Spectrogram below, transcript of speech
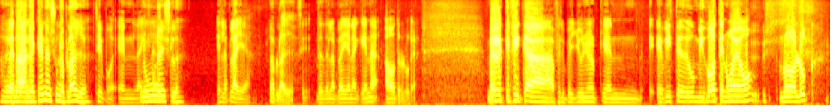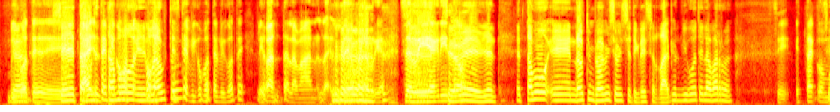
Ana- está- Anaquena es una playa, Sí, pues en la no isla. una isla. Es la playa, La playa. sí, desde la playa Anaquena a otro lugar. Me rectifica Felipe Junior que en- eh, viste de un bigote nuevo, nuevo look, bigote de... Sí, estamos- Steffi, ¿cómo está, en el auto. Steffi, ¿cómo está el bigote? Levanta la mano, la- el dedo para arriba, se ríe, a grito. Se ve bien. Estamos en el auto y mi papá me dice, "Oye, ¿se te crece rápido el bigote y la barba? Sí, está como... Sí,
